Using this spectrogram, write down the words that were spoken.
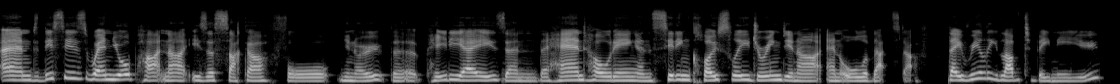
And this is when your partner is a sucker for, you know, the PDAs and the hand holding and sitting closely during dinner and all of that stuff. They really love to be near you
